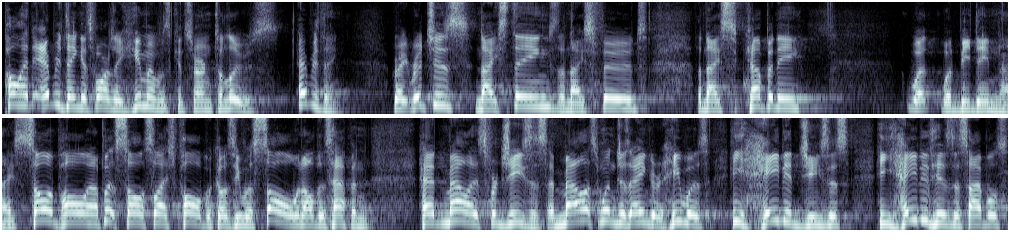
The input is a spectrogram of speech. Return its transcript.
Paul had everything as far as a human was concerned to lose. Everything. Great riches, nice things, the nice foods, the nice company, what would be deemed nice. Saul and Paul, and I put Saul slash Paul because he was Saul when all this happened, had malice for Jesus. And malice wasn't just anger. He was, he hated Jesus. He hated his disciples.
